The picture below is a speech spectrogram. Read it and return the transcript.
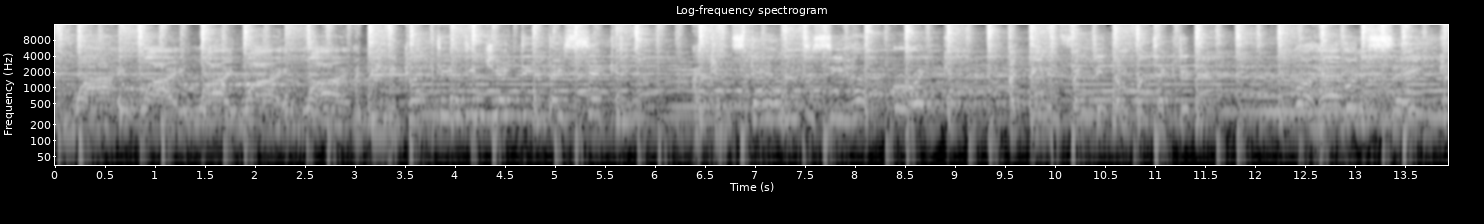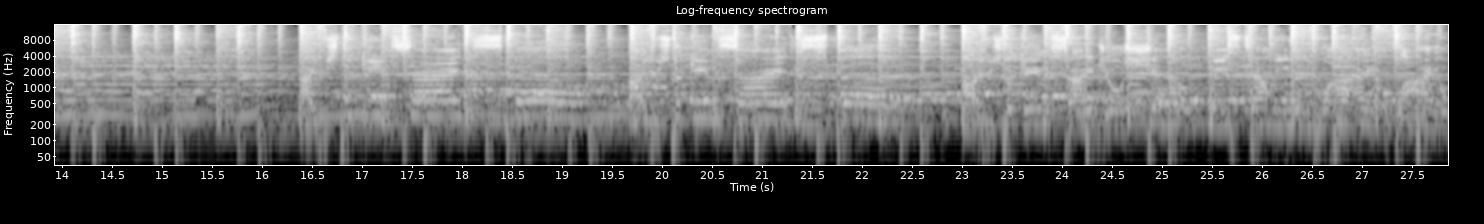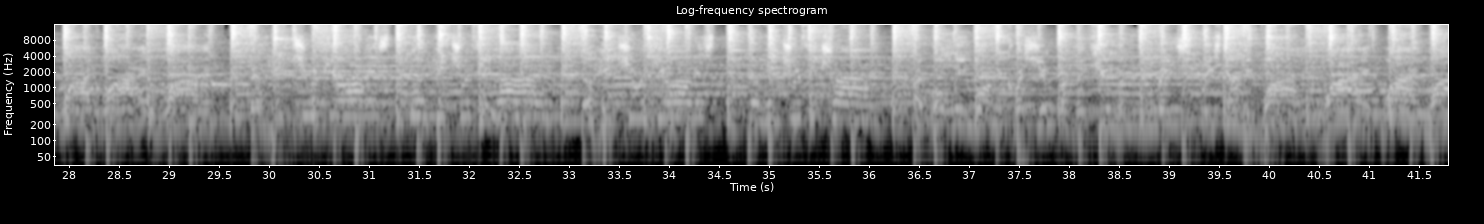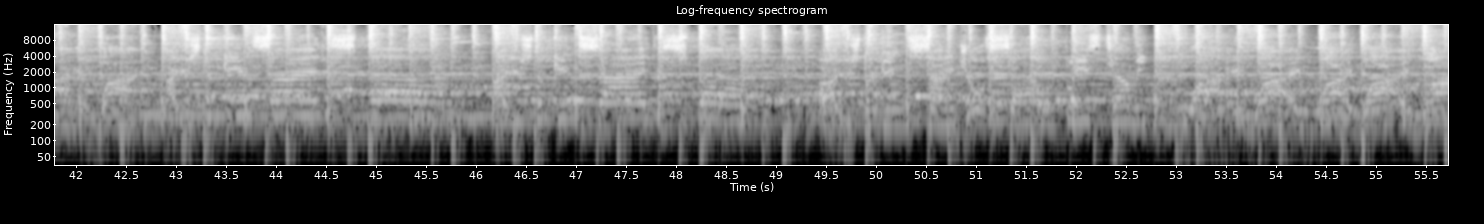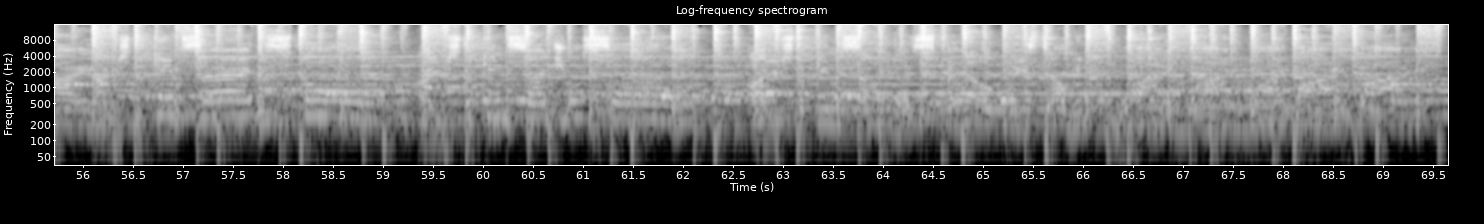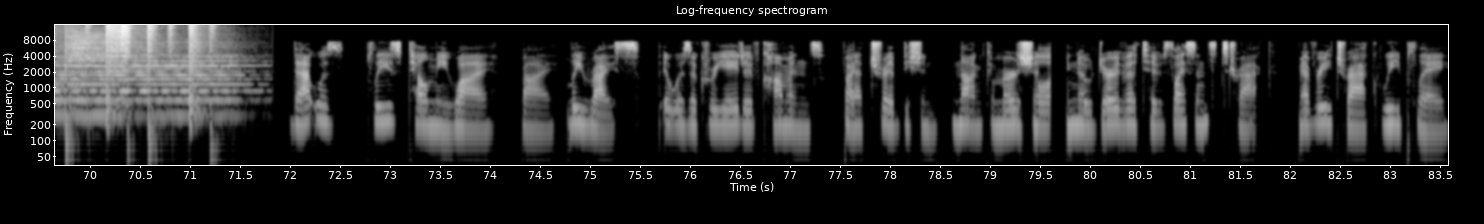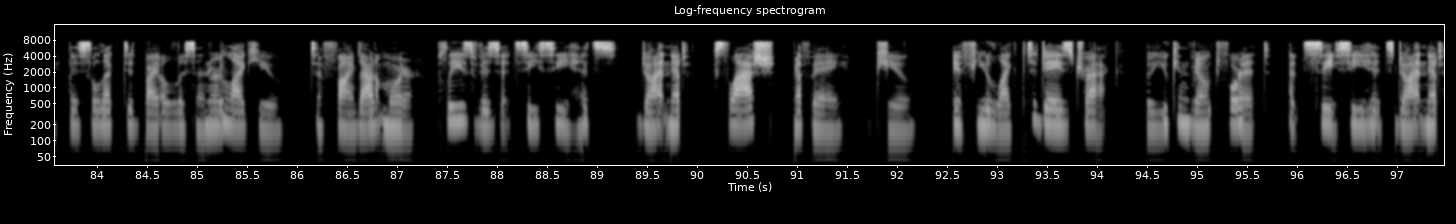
That was Please Tell Me Why by Lee Rice. It was a Creative Commons by attribution, non-commercial, no derivatives licensed track. Every track we play is selected by a listener like you. To find out more, please visit cchits.net slash FAQ. If you liked today's track, you can vote for it at cchits.net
